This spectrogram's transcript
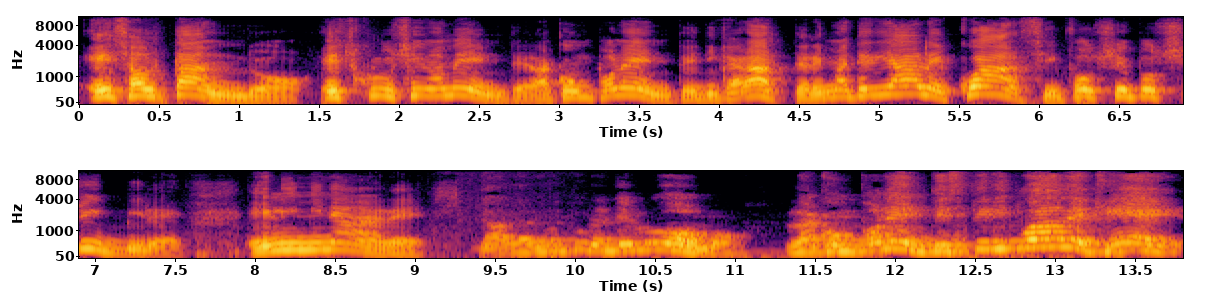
esaltando esclusivamente la componente di carattere materiale, quasi fosse possibile eliminare dalla natura dell'uomo la componente spirituale che è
